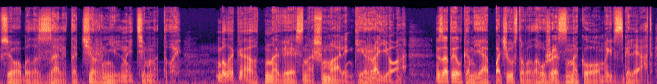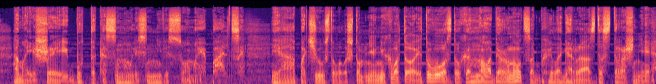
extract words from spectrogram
все было залито чернильной темнотой. Блэкаут на весь наш маленький район. Затылком я почувствовала уже знакомый взгляд, а моей шеи будто коснулись невесомые пальцы — я почувствовала, что мне не хватает воздуха, но обернуться было гораздо страшнее.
